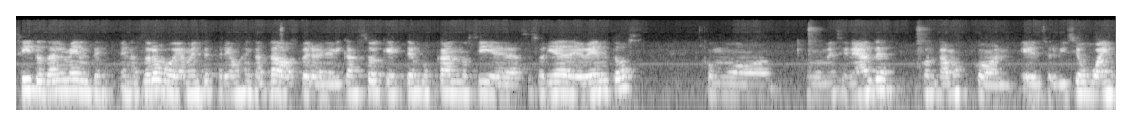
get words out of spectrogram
Sí, totalmente. Nosotros obviamente estaríamos encantados, pero en el caso que estén buscando, sí, asesoría de eventos, como, como mencioné antes, contamos con el servicio Wine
